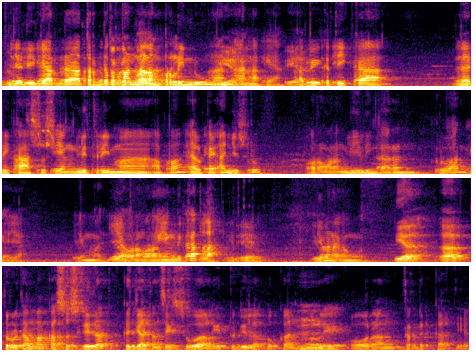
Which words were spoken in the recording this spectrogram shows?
jadi garda terdepan, Terdepan. dalam perlindungan Iya, anak ya. iya. Tapi ketika dari kasus yang diterima apa LPA justru orang-orang di lingkaran keluarga ya, yang ya orang-orang yang dekat lah gitu. Iya. Gimana kamu? Iya, eh, terutama kasus kejahatan, seksual itu dilakukan oleh orang terdekat ya,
